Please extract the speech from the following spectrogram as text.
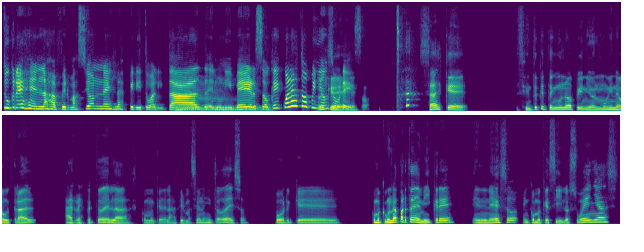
tú crees en las afirmaciones, la espiritualidad, el universo? Mm, ¿Qué, cuál es tu opinión sobre ok, eso? sabes que siento que tengo una opinión muy neutral al respecto de Mm, las, como que de las afirmaciones y todo eso, porque como que una parte de mí cree en eso, en como que si lo sueñas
